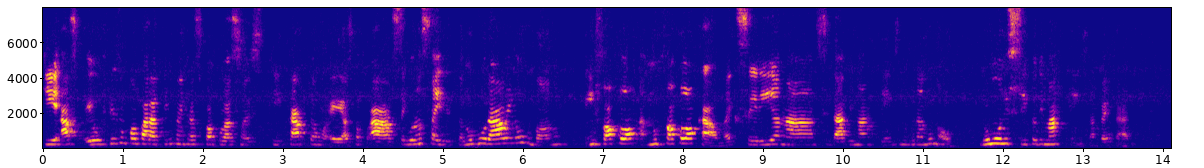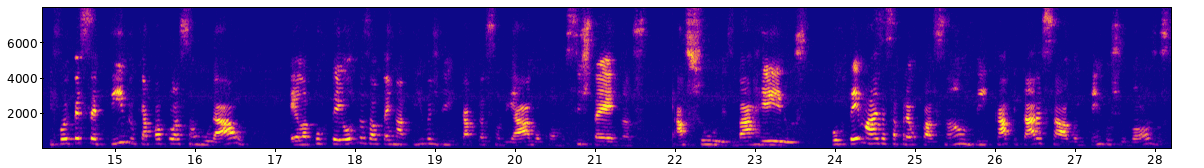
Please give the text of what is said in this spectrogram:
que as, eu fiz um comparativo entre as populações que captam é, a segurança hídrica no rural e no urbano, em foco, no foco local, né, que seria na cidade de Martins, no Rio Grande do Norte, no município de Martins, na verdade. E foi perceptível que a população rural, ela por ter outras alternativas de captação de água, como cisternas, açudes, barreiros, por ter mais essa preocupação de captar essa água em tempos chuvosos,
